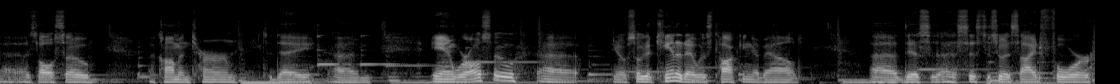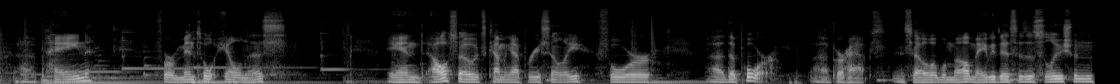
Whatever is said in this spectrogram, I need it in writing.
uh, is also a common term today, um, and we're also uh, you know so Canada was talking about uh, this assisted suicide for uh, pain, for mental illness, and also it's coming up recently for uh, the poor uh, perhaps. And so, well, maybe this is a solution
